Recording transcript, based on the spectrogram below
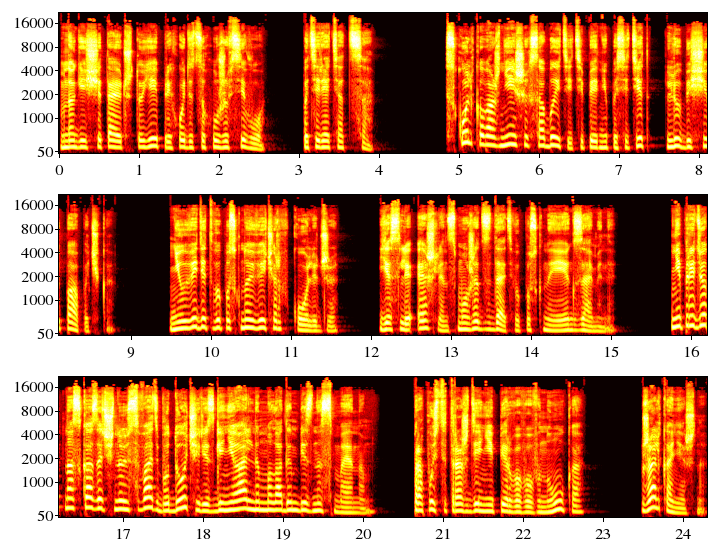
Многие считают, что ей приходится хуже всего — потерять отца. Сколько важнейших событий теперь не посетит любящий папочка. Не увидит выпускной вечер в колледже — если Эшлин сможет сдать выпускные экзамены. Не придет на сказочную свадьбу дочери с гениальным молодым бизнесменом. Пропустит рождение первого внука. Жаль, конечно.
